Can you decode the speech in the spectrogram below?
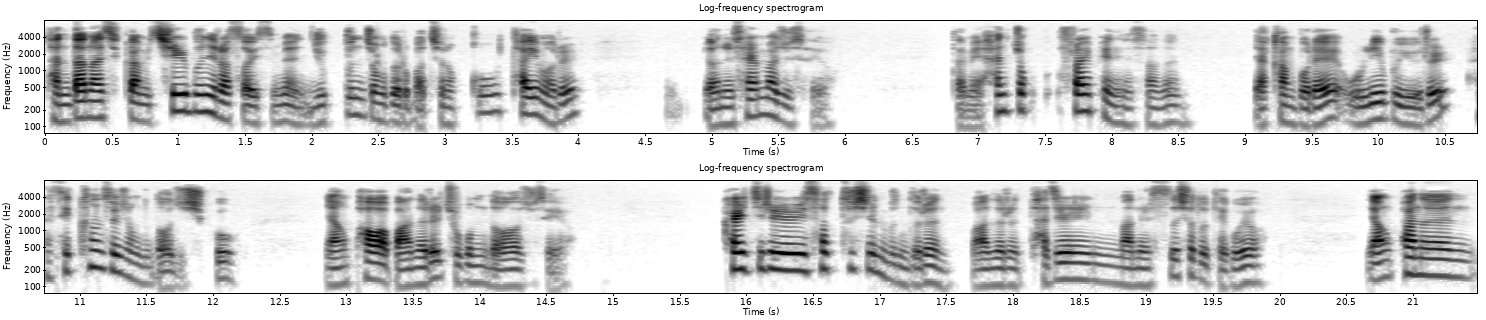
단단한 식감이 7분이라 써 있으면 6분 정도로 맞춰놓고 타이머를 면을 삶아 주세요. 그 다음에 한쪽 프라이팬에서는 약한 불에 올리브유를 한 3큰술 정도 넣어주시고 양파와 마늘을 조금 넣어주세요. 칼질을 서투신 분들은 마늘은 다진 마늘 쓰셔도 되고요. 양파는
